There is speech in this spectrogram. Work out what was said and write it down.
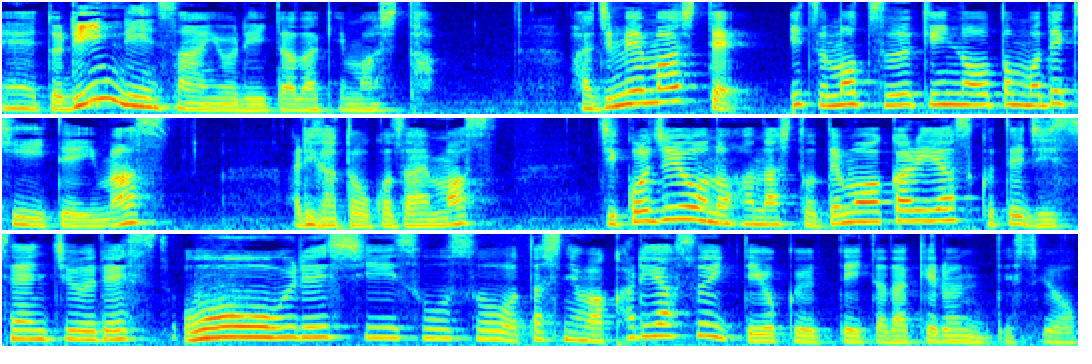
えっ、と、りんりんさんよりいただきました。はじめまして、いつも通勤のお供で聞いています。ありがとうございます。自己需要の話とてもわかりやすくて実践中です。おー、嬉しい。そうそう。私にわかりやすいってよく言っていただけるんですよ。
